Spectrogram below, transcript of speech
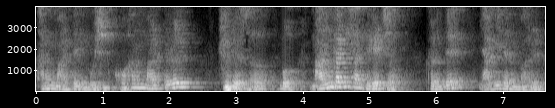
하는 말들이 무심코 하는 말들을 줄여서 뭐 만 가지 이상 되겠죠. 그런데 약이 되는 말을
